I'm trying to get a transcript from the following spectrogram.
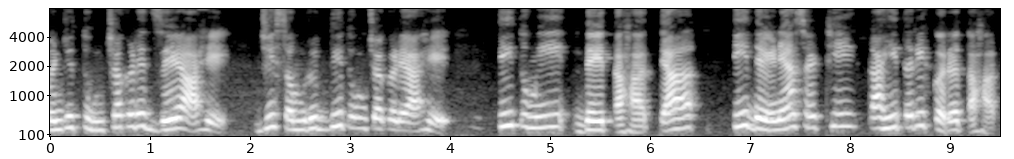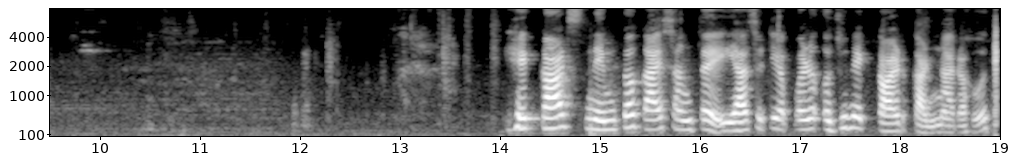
म्हणजे तुमच्याकडे जे आहे जी समृद्धी तुमच्याकडे आहे ती तुम्ही देत आहात. त्या ती देण्यासाठी काहीतरी करत आहात. हे कार्ड नेमकं काय सांगतंय यासाठी आपण अजून एक कार्ड काढणार आहोत.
